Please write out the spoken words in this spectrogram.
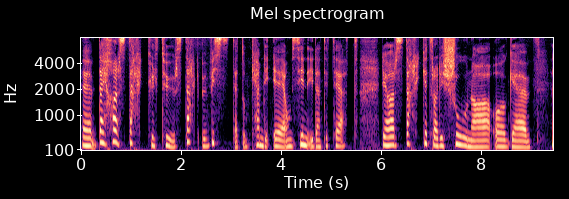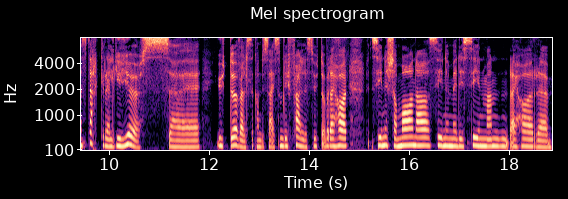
Eh, de har sterk kultur, sterk bevissthet om hvem de er, om sin identitet. De har sterke tradisjoner og eh, en sterk religiøs eh, utøvelse, kan du si, som de felles utover. De har sine sjamaner, sine medisinmenn, de har eh,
